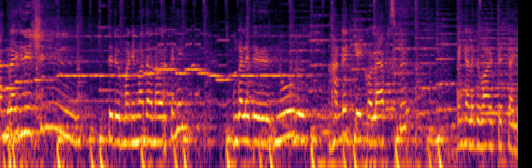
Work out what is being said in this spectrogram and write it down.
கங்க்ராச்சுலேஷன் திரு மணிமாதவன் அவர்களே. உங்களது நூறு ஹண்ட்ரட் கே கொலாப்ஸ்க்கு எங்களது வாழ்த்துக்கள்.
